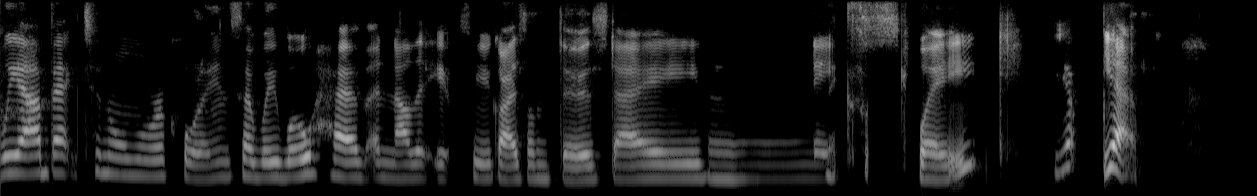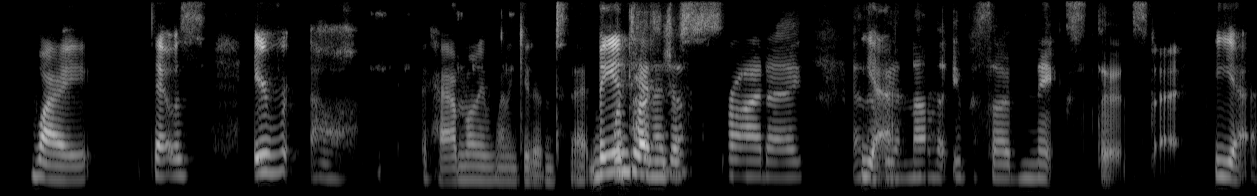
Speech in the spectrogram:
we are back to normal recording, so we will have another ep for you guys on Thursday next week. Yep. Yeah. Wait, that was every. Oh, okay. I'm not even going to get into that. Me We're and Dana just Friday, and there'll be another episode next Thursday. yeah.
